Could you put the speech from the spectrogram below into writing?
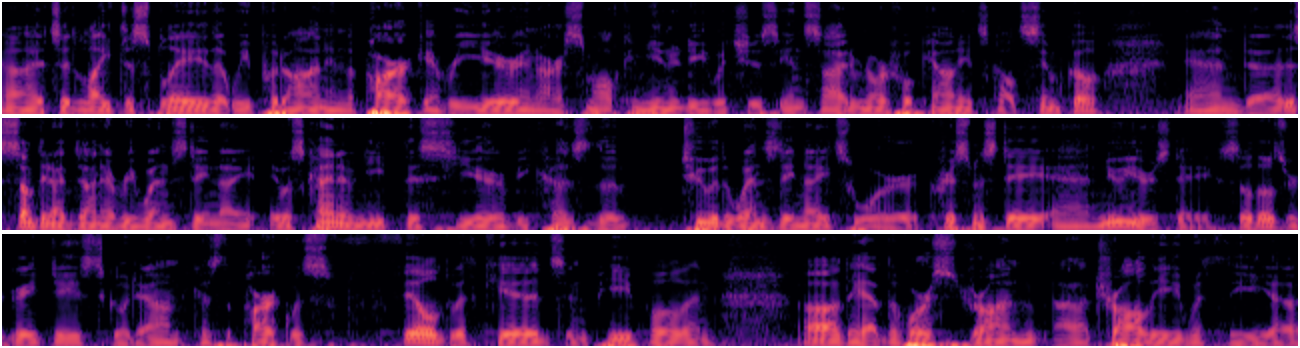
Uh, it's a light display that we put on in the park every year in our small community, which is inside of Norfolk County. It's called Simcoe and uh, this is something I've done every Wednesday night. It was kind of neat this year because the two of the Wednesday nights were Christmas Day and New Year's Day. So those were great days to go down because the park was filled with kids and people and oh, they have the horse-drawn uh, trolley with the uh,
